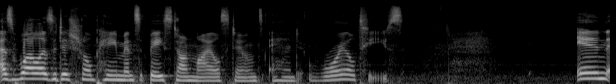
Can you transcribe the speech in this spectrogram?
as well as additional payments based on milestones and royalties. In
